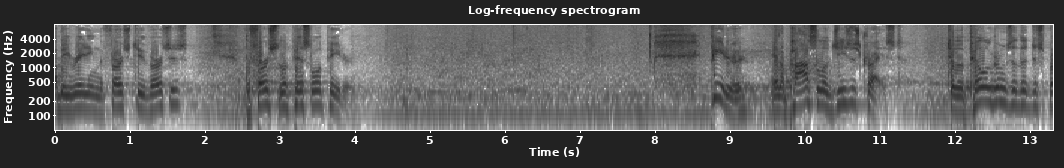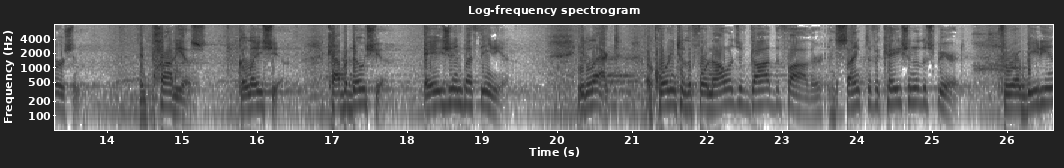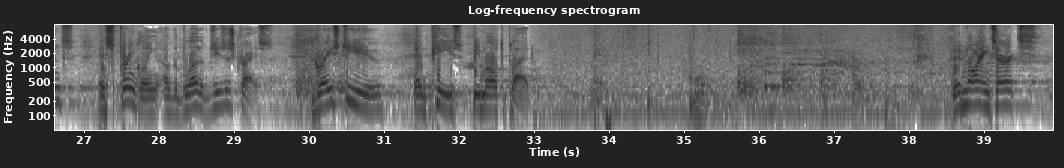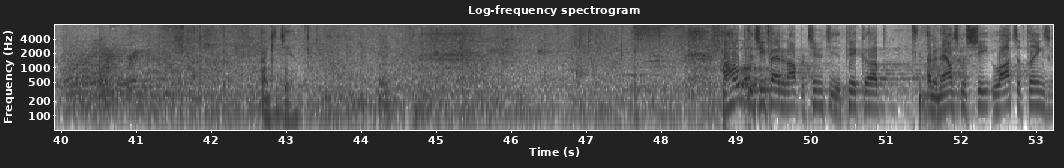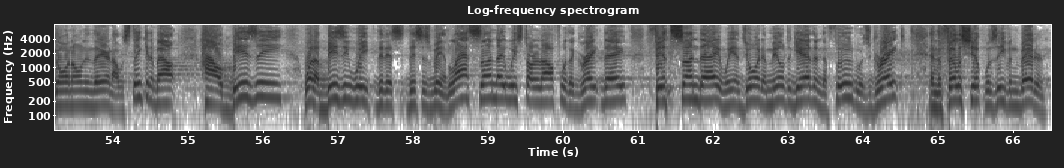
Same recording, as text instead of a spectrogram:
I'll be reading the first two verses, the first epistle of Peter. Peter, an apostle of Jesus Christ, to the pilgrims of the dispersion in Pontus, Galatia, Cappadocia, Asia, and Bithynia, elect according to the foreknowledge of God the Father and sanctification of the Spirit, for obedience and sprinkling of the blood of Jesus Christ Grace to you and peace be multiplied. Good morning, church. Thank you, Jim. I hope that you've had an opportunity to pick up an announcement sheet, lots of things going on in there. And I was thinking about how busy, what a busy week that this has been. Last Sunday, we started off with a great day. Fifth Sunday, we enjoyed a meal together, and the food was great, and the fellowship was even better.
